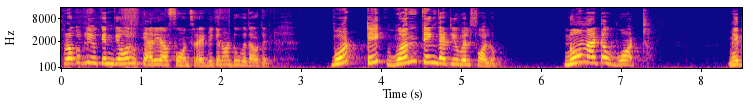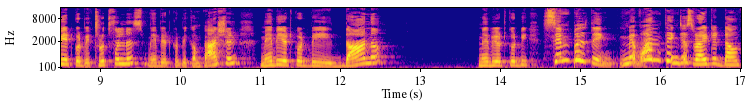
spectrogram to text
probably you can, we all carry our phones, right? We cannot do without it. What? Take one thing that you will follow. No matter what. Maybe it could be truthfulness, maybe it could be compassion, maybe it could be dana, maybe it could be simple thing. One thing, just write it down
